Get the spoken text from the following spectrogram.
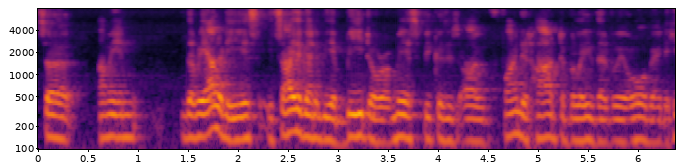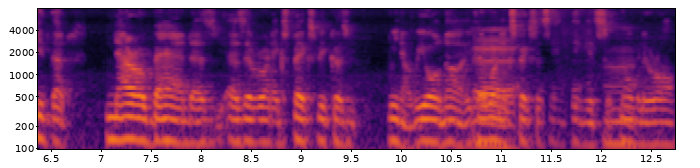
So, I mean, the reality is it's either going to be a beat or a miss because I find it hard to believe that we're all going to hit that narrow band as, as everyone expects because we know, we all know if yeah. everyone expects the same thing, it's uh. normally wrong.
